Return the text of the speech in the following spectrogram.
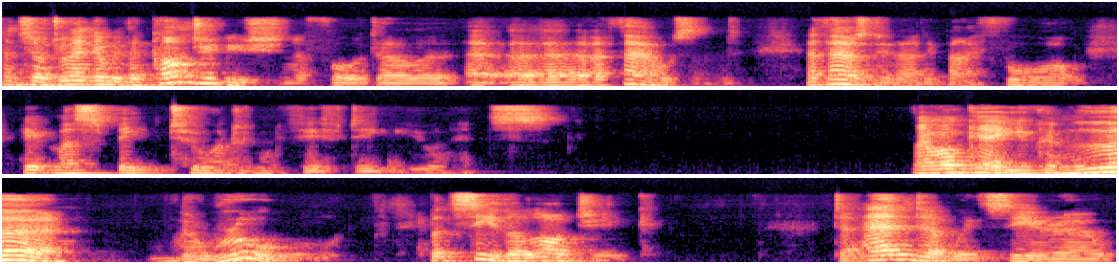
And so to end up with a contribution of $4, uh, uh, of a thousand, a thousand divided by four, it must be 250 units. Now, okay, you can learn the rule, but see the logic. To end up with zero,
